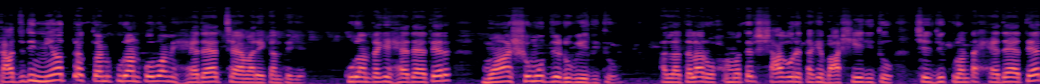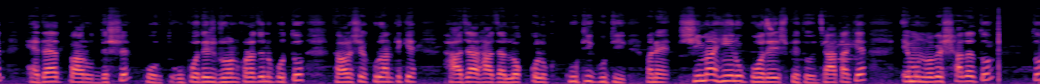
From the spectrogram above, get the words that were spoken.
তার যদি নিয়ত থাকতো, আমি কোরআন পড়ব, আমি হেদায়ত চাই আমার এখান থেকে। কোরআন তাকে হেদায়তের মহাসমুদ্রে ডুবিয়ে দিত। আল্লাহ তালা রহমতের সাগরে তাকে বাসিয়ে দিত। সে যদি কোরআনটা হেদায়তের হেদায়ত পাওয়ার উদ্দেশ্যে পড়তো, উপদেশ গ্রহণ করার জন্য পড়তো, তাহলে সে কোরআন থেকে হাজার হাজার, লক্ষ লক্ষ, কোটি কোটি মানে সীমাহীন উপদেশ পেত, যা তাকে এমনভাবে সাজাতো, তো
